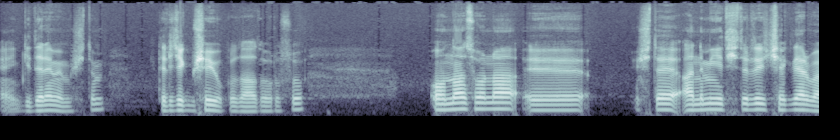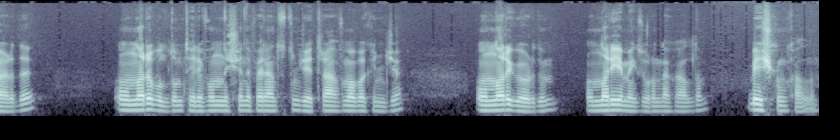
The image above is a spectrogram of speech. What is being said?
yani giderememiştim. Giderecek bir şey yoktu daha doğrusu. Ondan sonra eee, işte annemin yetiştirdiği çiçekler vardı. Onları buldum. Telefonun ışığını falan tutunca etrafıma bakınca. Onları gördüm. Onları yemek zorunda kaldım. 5 gün kaldım.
